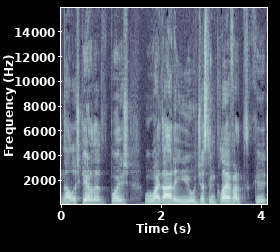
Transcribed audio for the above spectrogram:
na ala esquerda. Depois o Aidara e o Justin Clevert, que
